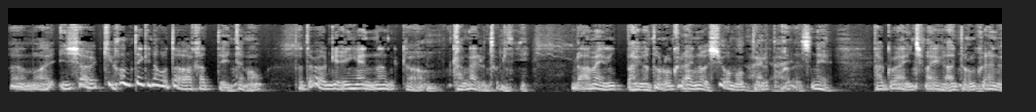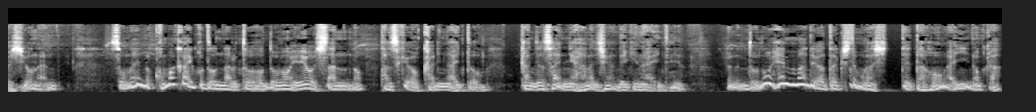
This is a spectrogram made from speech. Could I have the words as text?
あまあ、医者は基本的なことは分かっていても、例えば減塩なんかを考えるときに、ラーメン一杯がどのくらいの塩を持ってるとかですね、たくあん一枚がどのくらいの塩なんで、その辺の細かいことになると、どうも栄養士さんの助けを借りないと、患者さんに話ができないという。どの辺まで私どもが知ってた方がいいのか、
